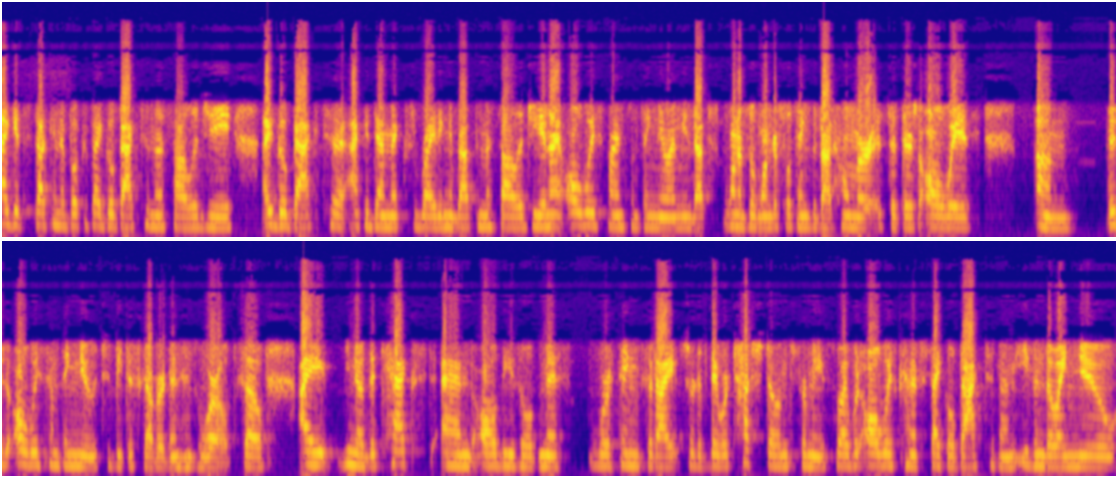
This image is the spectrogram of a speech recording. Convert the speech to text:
I get stuck in a book is I go back to mythology. I go back to academics writing about the mythology, and I always find something new. I mean, that's one of the wonderful things about Homer is that there's always um, there's always something new to be discovered in his world. So I, you know, the text and all these old myths were things that I sort of, they were touchstones for me. So I would always kind of cycle back to them, even though I knew,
